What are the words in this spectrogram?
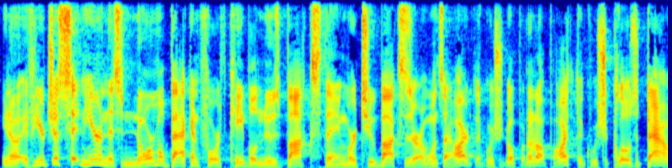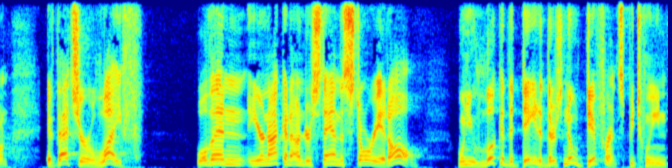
You know, if you're just sitting here in this normal back and forth cable news box thing where two boxes are on one side, I think we should open it up. I think we should close it down. If that's your life, well, then you're not going to understand the story at all. When you look at the data, there's no difference between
